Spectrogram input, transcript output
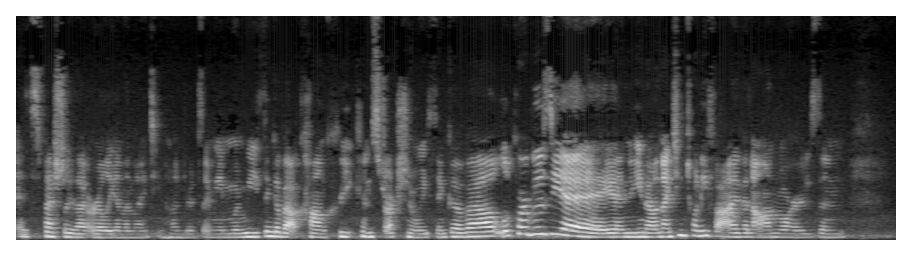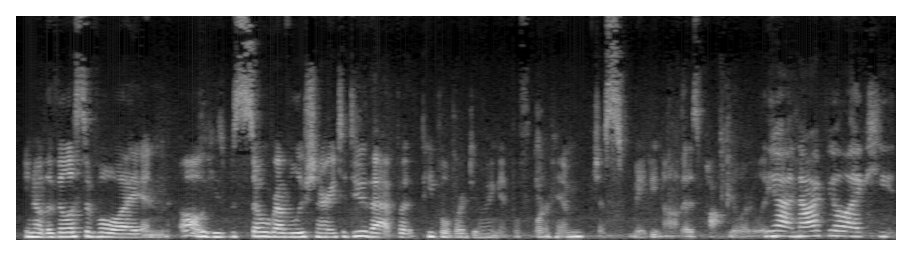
Especially that early in the 1900s. I mean, when we think about concrete construction, we think about Le Corbusier and, you know, 1925 and onwards and, you know, the Villa Savoye. And, oh, he was so revolutionary to do that, but people were doing it before him, just maybe not as popularly. Yeah, now I feel like he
